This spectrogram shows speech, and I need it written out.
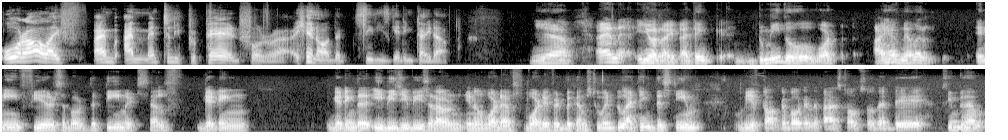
overall, i I'm, I'm mentally prepared for uh, you know the series getting tied up. Yeah, and you're right. I think to me though, what I have never any fears about the team itself getting getting the EBGBs around. You know, what if what if it becomes two and two? I think this team we have talked about in the past also that they seem to have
